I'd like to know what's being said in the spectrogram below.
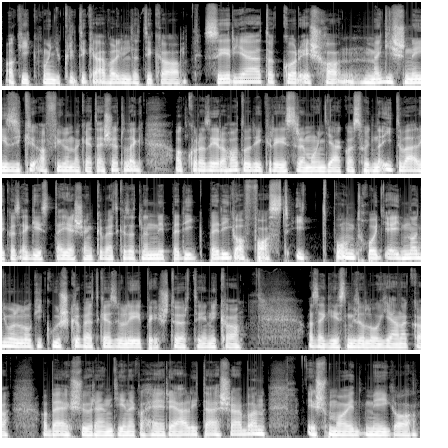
akik mondjuk kritikával illetik a szériát, akkor, és ha meg is nézik a filmeket esetleg, akkor azért a hatodik részre mondják azt, hogy na itt válik az egész teljesen következetlenné, pedig, pedig a faszt itt pont, hogy egy nagyon logikus következő lépés történik a, az egész mitológiának a, a belső rendjének a helyreállításában, és majd még a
